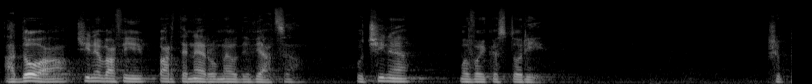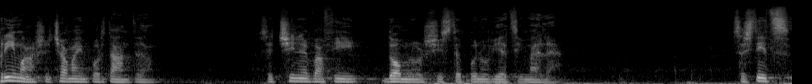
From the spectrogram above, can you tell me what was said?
A doua, cine va fi partenerul meu de viață? Cu cine mă voi căsători? Și prima și cea mai importantă este cine va fi Domnul și stăpânul vieții mele. Să știți,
